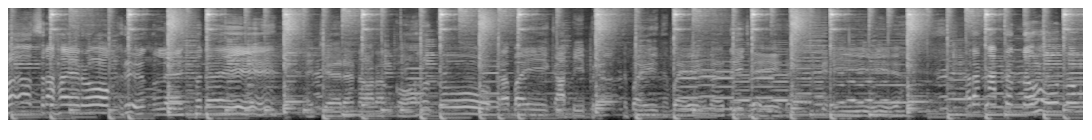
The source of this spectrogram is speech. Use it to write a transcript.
ផាស្រះឲ្យរកគ្រឿងលែងប្តីហើយជរណរកលគោក្របីកាពីព្រឹកថ្មីថ្មីនៅនេះជេនឹងគ្នារណាត់ទៅនោះនងឯងបាន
